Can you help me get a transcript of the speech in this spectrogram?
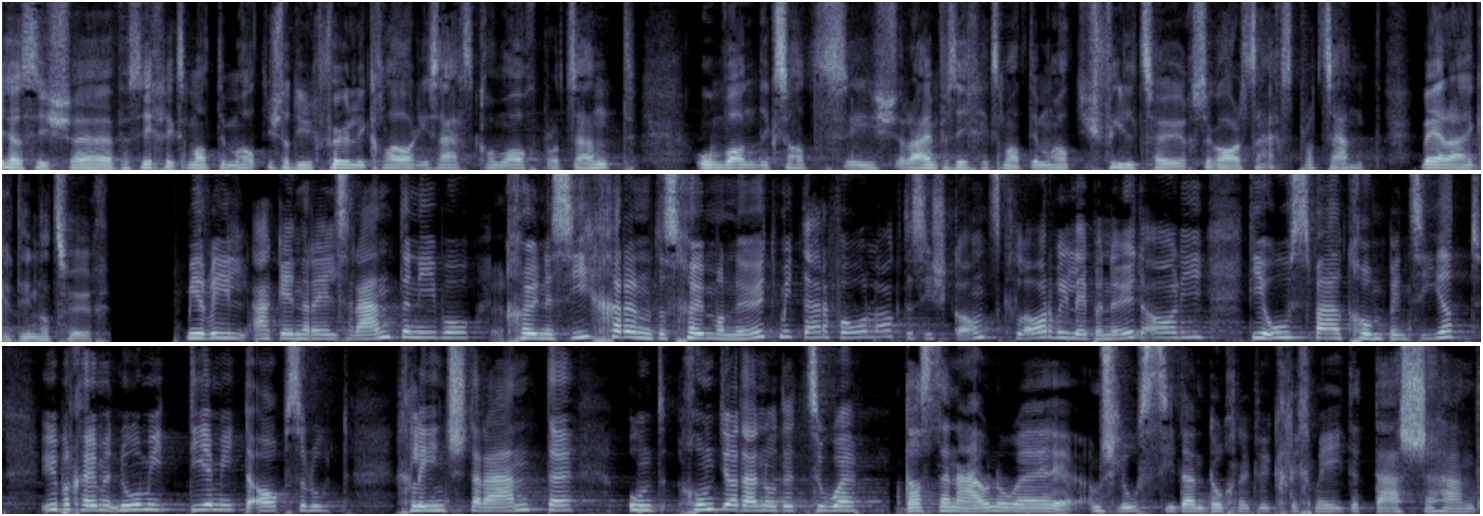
Ja, es ist äh, versicherungsmathematisch natürlich völlig klar, die 6,8 Prozent Umwandlungssatz ist rein versicherungsmathematisch viel zu hoch, sogar 6 Prozent wäre eigentlich noch zu hoch. Wir wollen auch generell das Rentenniveau können sichern und das können wir nicht mit dieser Vorlage. Das ist ganz klar, weil eben nicht alle die Ausfälle kompensiert überkommen, nur mit die mit der absolut kleinsten Rente und kommt ja dann noch dazu, dass dann auch noch äh, am Schluss sie dann doch nicht wirklich mehr in der Tasche haben.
